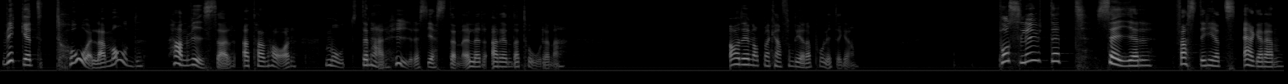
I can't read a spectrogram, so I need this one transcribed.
Vilket tålamod han visar att han har mot den här hyresgästen eller arrendatorerna. Ja, det är något man kan fundera på lite grann. På slutet säger fastighetsägaren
